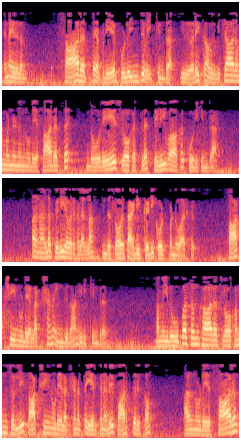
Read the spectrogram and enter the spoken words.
ஏன்னா இதுல? சாரத்தை அப்படியே புழிஞ்சு வைக்கின்றார். இதுவரைக்கும் அவர் விசாரம் பண்ணினதனுடைய சாரத்தை இந்த ஒரே ஸ்லோகத்துல தெளிவாக கூறுகின்றார். அதனால பெரியவர்கள் எல்லாம் இந்த ஸ்லோகத்தை அடிக்கடி கோட் பண்ணுவார்கள். சாட்சியினுடைய லட்சணம் இங்குதான் இருக்கின்றது. நம்ம இது உபசம்ஹார ஸ்லோகம் சொல்லி சாட்சியினுடைய லட்சணத்தை ஏற்கனவே பார்த்திருக்கோம். அதனுடைய சாரம்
